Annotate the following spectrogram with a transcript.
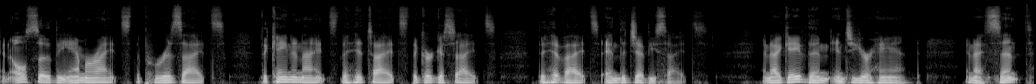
and also the Amorites, the Perizzites, the Canaanites, the Hittites, the Girgashites, the Hivites, and the Jebusites. And I gave them into your hand, and I sent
